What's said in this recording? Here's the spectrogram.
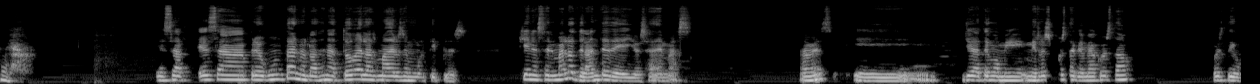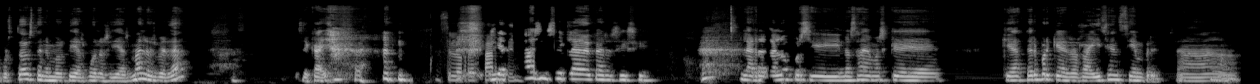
esa, esa pregunta nos la hacen a todas las madres de múltiples. ¿Quién es el malo? Delante de ellos, además. ¿Sabes? Y yo ya tengo mi, mi respuesta que me ha costado. Pues digo, pues todos tenemos días buenos y días malos, ¿verdad? Se calla. Se lo reparten. ah, sí, sí, claro, claro, sí, sí. La regalo por si no sabemos qué, qué hacer porque nos la dicen siempre. O sea, mm.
